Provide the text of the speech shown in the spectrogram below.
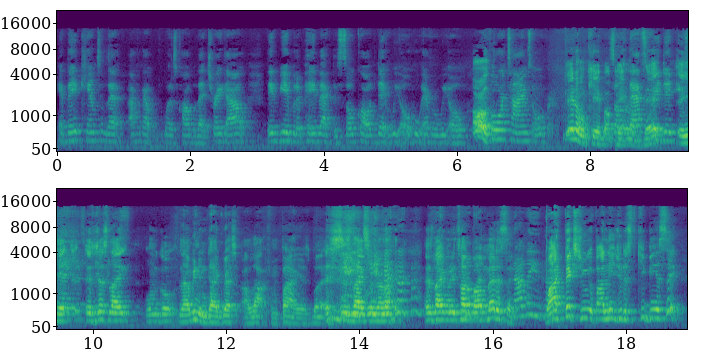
If they cancel that, I forgot what it's called, but that trade out, they'd be able to pay back the so-called debt we owe whoever we owe Oh, four times over. They don't care about So paying off that's debt. ridiculous. Yeah, That's it's just just like when we go. Now we didn't digress a lot from fires, but it's just like when uh, it's like when they talk No, about medicine. Now that you Why fix you if I need you to keep being sick?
